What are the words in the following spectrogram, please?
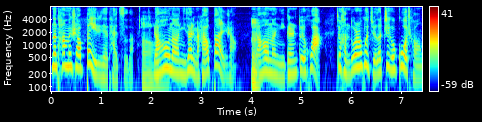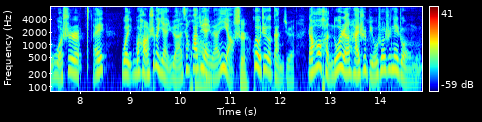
那他们是要背这些台词的，啊，然后呢，你在里面还要扮上，嗯然后呢，你跟人对话。就很多人会觉得这个过程，我是哎，我我好像是个演员，像话剧演啊员一样。是会有这个感觉。然后很多人还是，比如说是那种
